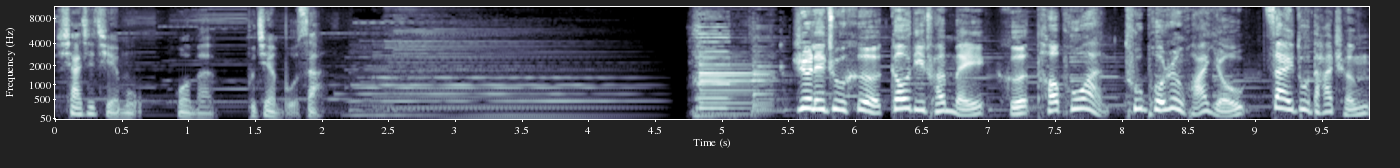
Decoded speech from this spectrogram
下期节目我们不见不散。热烈祝贺高迪传媒和 Top One 突破润滑油再度达成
